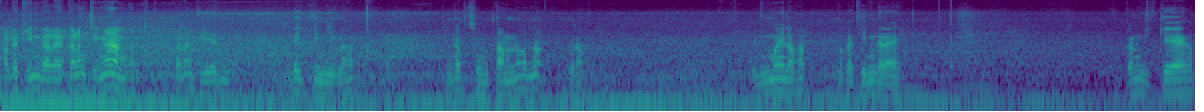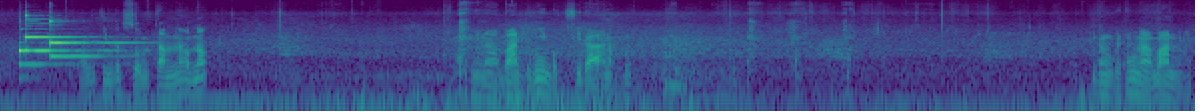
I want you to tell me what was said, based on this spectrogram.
พักกระถินก็เลยกำลังสีงามครับกำลังสีได้กินอีกแล้วครับ กินกับสมตำนะครับเนาะพูดอะเป็นไม่แล้วครับมากระทิ้นกันเลยก็ต้องแก่ครับเอามกินกับสมตำนะครับเนาะมีหน้าบ้านก็มีบักซีดานะนั่งไปทั้งหน้าบ้านครับ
